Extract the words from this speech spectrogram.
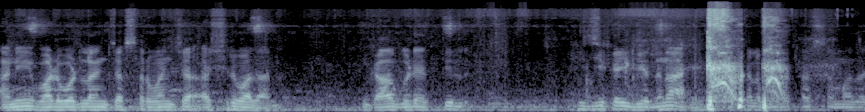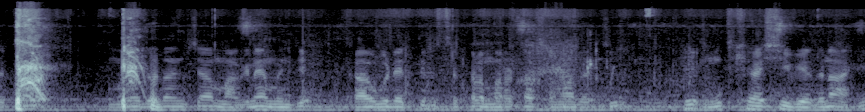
आणि वाडवडिलांच्या सर्वांच्या आशीर्वादानं गावगड्यातील ही जी काही वेदना आहे सकल मराठा समाजाची मराठदादांच्या मागण्या म्हणजे गावगड्यातील सकल मराठा समाजाची ही मुख्य अशी वेदना आहे.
